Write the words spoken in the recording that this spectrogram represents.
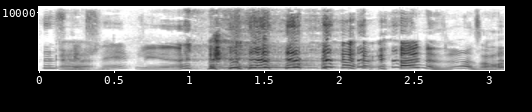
das äh. gefällt mir. das immer so.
